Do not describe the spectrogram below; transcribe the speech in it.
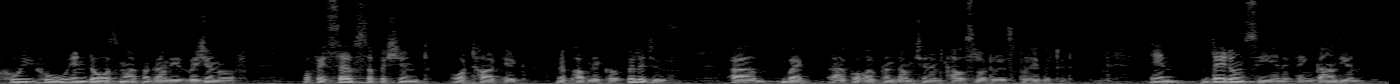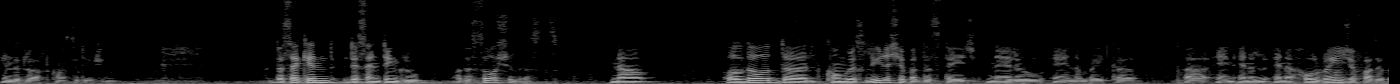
who who endorse Mahatma Gandhi's vision of of a self-sufficient autarkic republic of villages um, where alcohol consumption and cow slaughter is prohibited. And they don't see anything Gandhian in the draft constitution. The second dissenting group are the socialists. Now, although the Congress leadership at this stage, Nehru and Ambedkar, uh, and, and a, and a whole range of other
